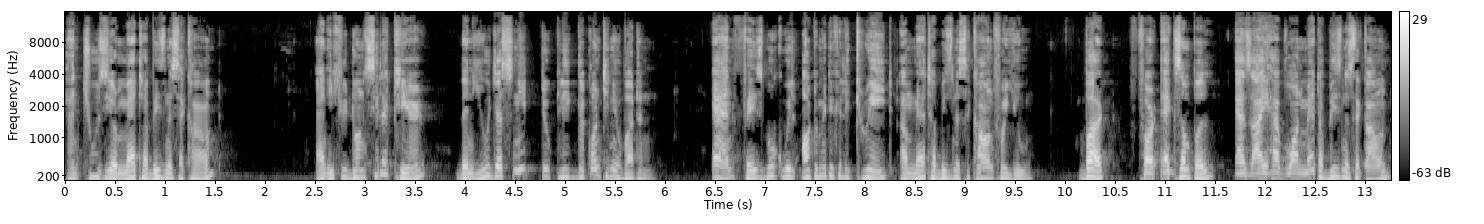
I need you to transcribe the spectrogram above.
and choose your Meta business account. And if you don't select here, then you just need to click the continue button. And Facebook will automatically create a Meta business account for you. But for example, as I have one Meta business account,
